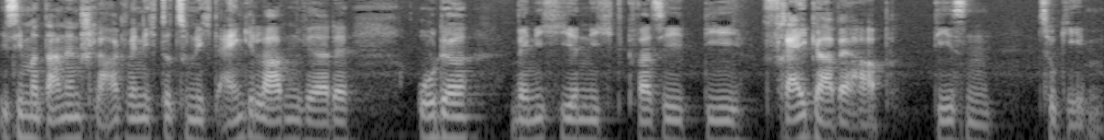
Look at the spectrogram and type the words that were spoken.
ist immer dann ein Schlag, wenn ich dazu nicht eingeladen werde oder wenn ich hier nicht quasi die Freigabe habe, diesen zu geben.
